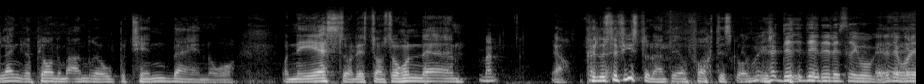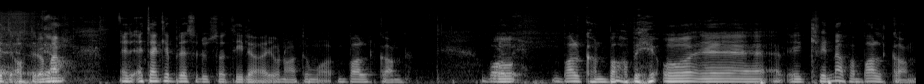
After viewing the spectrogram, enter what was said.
lengre planer om å endre opp på kinnbein og, og nese og litt sånn. Så hun eh, Men ja, Filosofistudent er hun faktisk òg. det, det, det leste jeg òg. Det var litt artig. Men jeg, jeg tenker på det som du sa tidligere, Jon, at hun var Balkan. Og Balkan-Barbie. Og eh, kvinner fra Balkan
